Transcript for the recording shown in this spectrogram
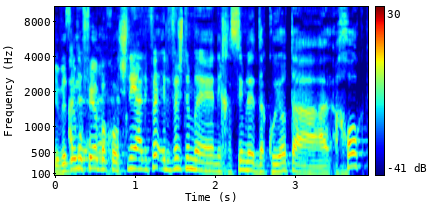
וזה מופיע בחוק. שנייה, לפני שאתם נכנסים לדקויות החוק,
